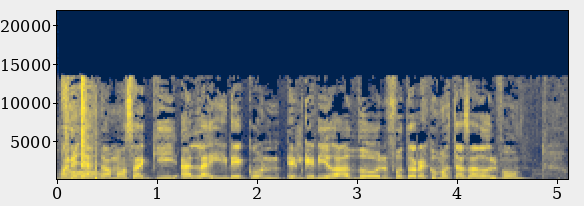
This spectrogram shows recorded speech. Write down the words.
Bueno, ya estamos aquí al aire con el querido Adolfo Torres. ¿Cómo estás, Adolfo?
